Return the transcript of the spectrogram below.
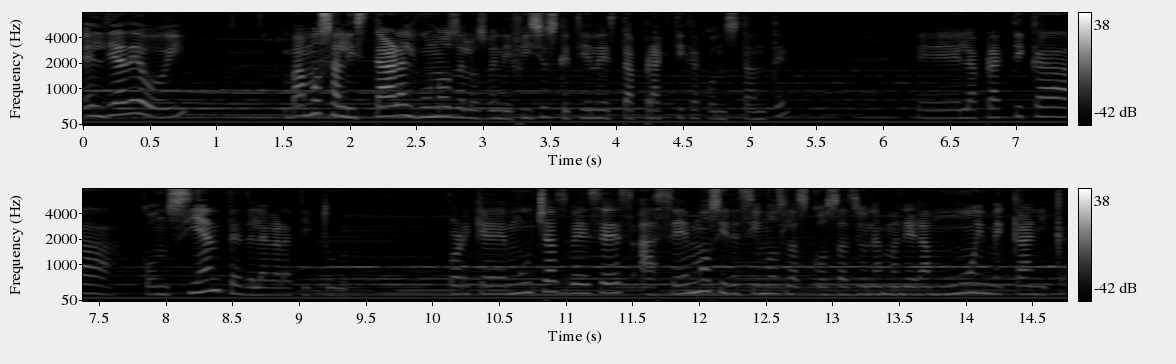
el día de hoy vamos a listar algunos de los beneficios que tiene esta práctica constante, eh, la práctica consciente de la gratitud, porque muchas veces hacemos y decimos las cosas de una manera muy mecánica.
